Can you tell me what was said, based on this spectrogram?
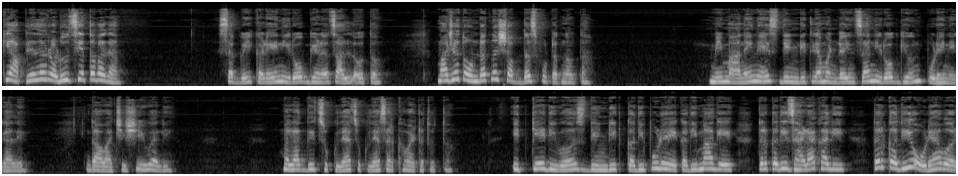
की आपल्याला रडूच येतं बघा. सगळीकडे निरोप घेणं चाललं होतं. माझ्या तोंडातनं शब्दच फुटत नव्हता. मी मानेनेच दिंडीतल्या मंडळींचा निरोप घेऊन पुढे निघाले. गावाची शीव आली. मला अगदी चुकल्या चुकल्यासारखं वाटत होतं. इतके दिवस दिंडीत कधी पुढे कधी मागे तर कधी झाडाखाली तर कधी ओढ्यावर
